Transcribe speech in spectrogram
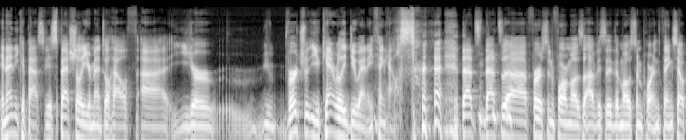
in any capacity, especially your mental health, uh, you're you virtually you can't really do anything else. that's that's uh, first and foremost, obviously the most important thing. So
